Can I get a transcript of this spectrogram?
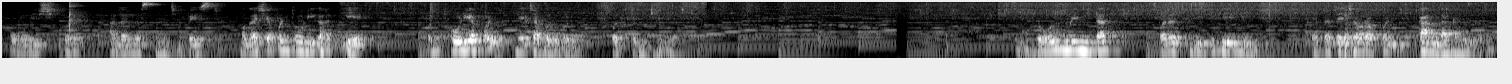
थोडीशी परत आलं लसणाची पेस्ट मग अशी आपण थोडी घातली आहे पण थोडी आपण ह्याच्याबरोबर परतून घेऊया. दोन मिनिटात परतली ती गेली आता त्याच्यावर आपण कांदा घालणार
